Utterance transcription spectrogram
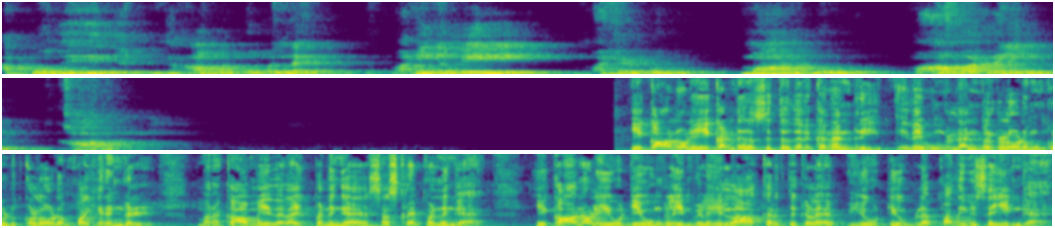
அப்போது நான் மட்டுமல்ல மனிதமே மகிழ்வும் மாண்பும் மாவர்ணையும் காலம் இக்காணொலியை கண்டு ரசித்ததற்கு நன்றி. இதை உங்கள் நண்பர்களோடும் குழுக்களோடும் பகிருங்கள். மறக்காமல் இதை லைக் பண்ணுங்கள் சப்ஸ்கிரைப் பண்ணுங்கள் இக்காணொலியை ஒட்டி உங்களின் விலையில்லா கருத்துக்களை யூடியூப்பில் பதிவு செய்யுங்கள்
